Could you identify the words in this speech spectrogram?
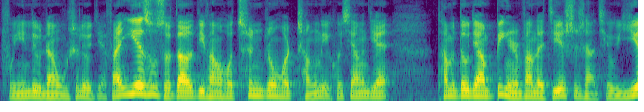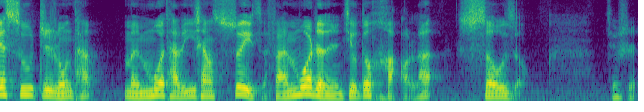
福音六章五十六节，凡耶稣所到的地方，或村中，或城里，或乡间，他们都将病人放在街市上，求耶稣之容，他们摸他的衣裳穗子，凡摸着的人就都好了，sozo，就是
